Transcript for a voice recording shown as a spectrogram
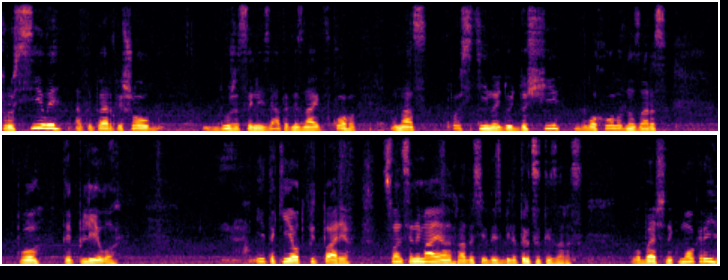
просіли, а тепер пішов дуже сильний взяток, не знаю в кого. У нас постійно йдуть дощі, було холодно, зараз потепліло. І такі от підпар'я. Сонця немає, градусів десь біля 30 зараз. Лобешник мокрий.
